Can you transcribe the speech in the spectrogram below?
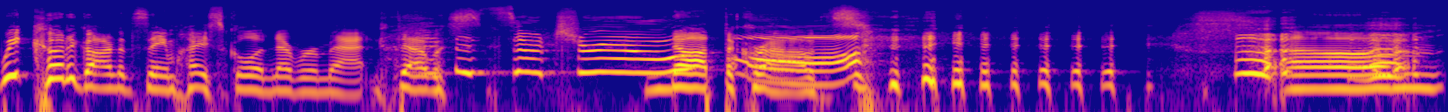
We could have gone to the same high school and never met. That was It's so true. not the crowds. um.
